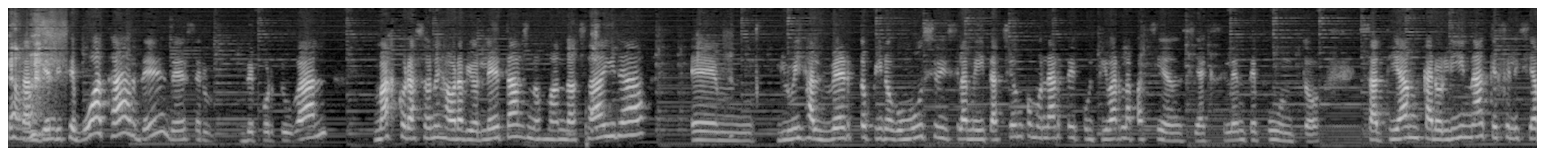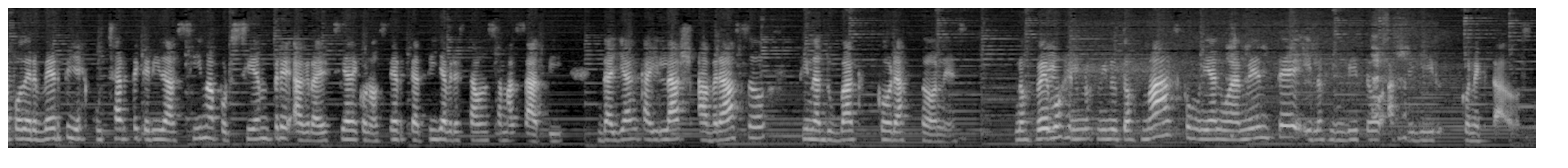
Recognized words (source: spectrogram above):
también dice buena tarde, debe ser de Portugal. Más corazones, ahora violetas, nos manda Zaira. Em, Luis Alberto Pino Gumucio dice la meditación como el arte de cultivar la paciencia, excelente punto. Satiam Carolina, qué felicidad poder verte y escucharte, querida Sima, por siempre. Agradecida de conocerte a ti y haber estado en Samasati. Dayan Kailash, abrazo. Tina Dubak, corazones. Nos vemos en unos minutos más, comunidad nuevamente, y los invito a seguir conectados.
